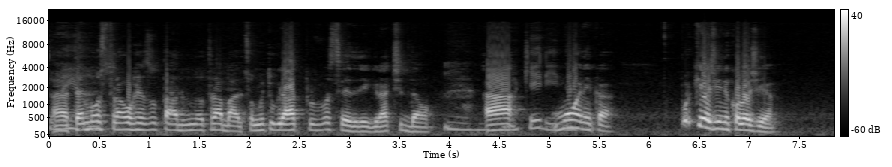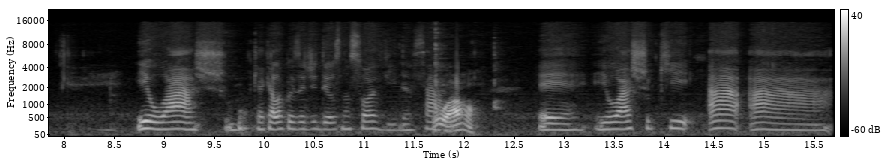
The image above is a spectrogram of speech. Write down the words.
também Até acho. mostrar o resultado do meu trabalho. Sou muito grato por você, Adri, gratidão. Uhum, a querida. Mônica, por que a ginecologia? Eu acho que é aquela coisa de Deus na sua vida, sabe? Uau! É, eu acho que a, a,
